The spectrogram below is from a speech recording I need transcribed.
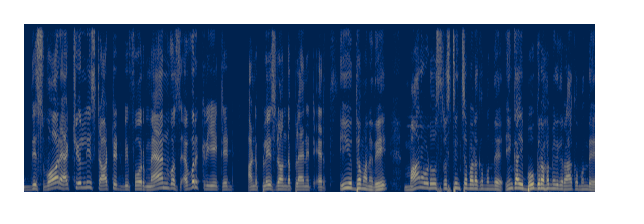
This war actually started before man was ever created and placed on the planet Earth ఈ యుద్ధం అనేది మానవుడు సృష్టించబడక ముందే ఇంకా ఈ భూగ్రహం మీదకి రాకముందే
